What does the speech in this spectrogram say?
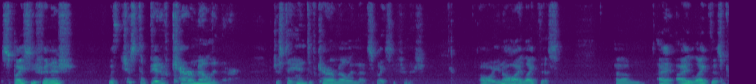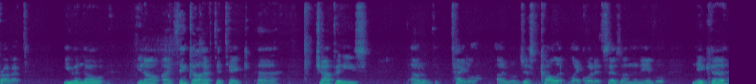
spicy finish with just a bit of caramel in there. Just a hint of caramel in that spicy finish. Oh, you know, I like this um, I, I like this product, even though, you know, I think I'll have to take uh, Japanese out of the title. I will just call it like what it says on the label Nikka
